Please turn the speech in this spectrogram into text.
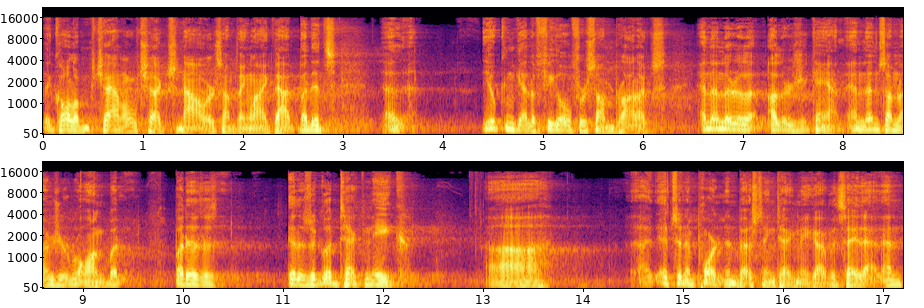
they call them channel checks now or something like that, but it's uh, you can get a feel for some products, and then there are others you can't. And then sometimes you're wrong, but but it is it is a good technique. Uh, it's an important investing technique, I would say that.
